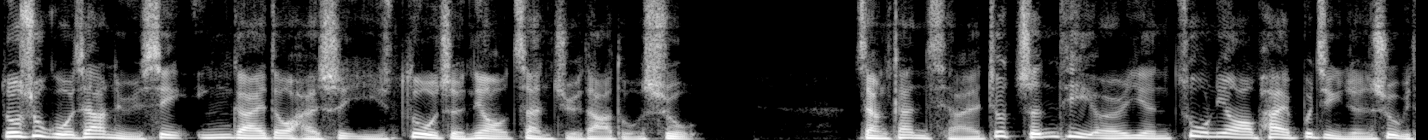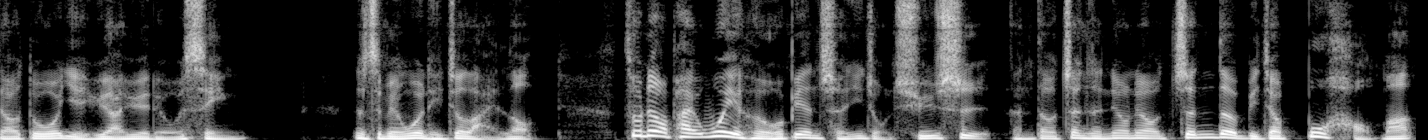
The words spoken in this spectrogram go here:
多数国家女性应该都还是以坐着尿占绝大多数。这样看起来，就整体而言，坐尿派不仅人数比较多，也越来越流行。那这边问题就来了，坐尿派为何会变成一种趋势？难道站着尿尿真的比较不好吗？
